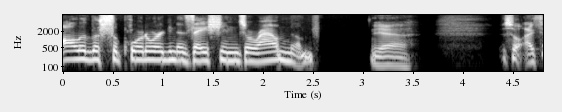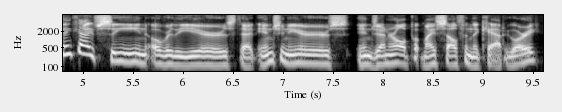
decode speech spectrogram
all of the support organizations around them. Yeah. So I think I've seen over the years that engineers in general, put myself in the category,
